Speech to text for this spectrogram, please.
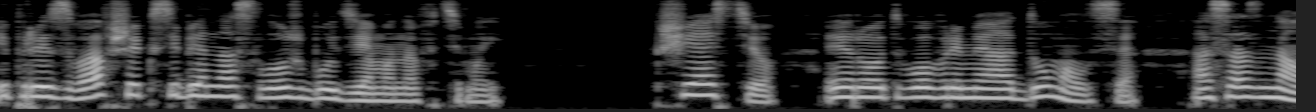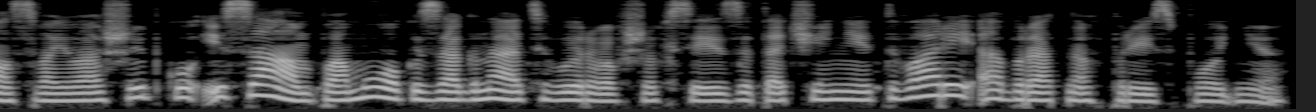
и призвавший к себе на службу демонов тьмы. К счастью, Эрот вовремя одумался — осознал свою ошибку и сам помог загнать вырвавшихся из заточения тварей обратно в преисподнюю.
